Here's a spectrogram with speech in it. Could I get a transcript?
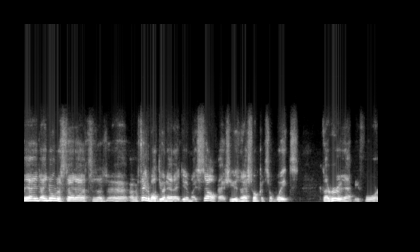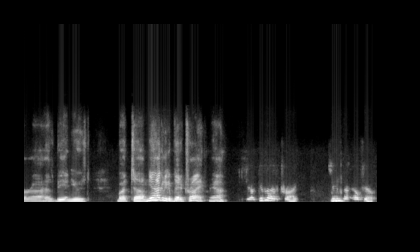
Yeah, I, I noticed that. Uh, uh, I was thinking about doing that idea myself, actually using S hook and some weights, because I've heard of that before uh, as being used. But um, yeah, I'm gonna give that a try. Yeah. Yeah, give that a try. See if that helps you out.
